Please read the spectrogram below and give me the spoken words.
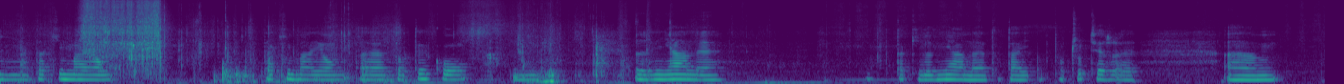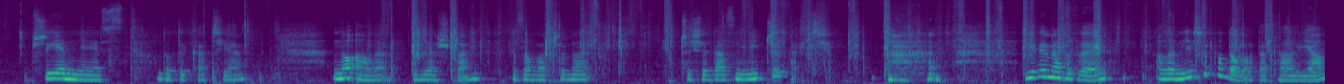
Mm, Taki mają, taki mają e, dotyku mm, lniany, takie lniane tutaj poczucie, że em, przyjemnie jest dotykać je. No ale jeszcze zobaczymy, czy się da z nimi czytać. Nie wiem jak Wy, ale mnie się podoba ta talia.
